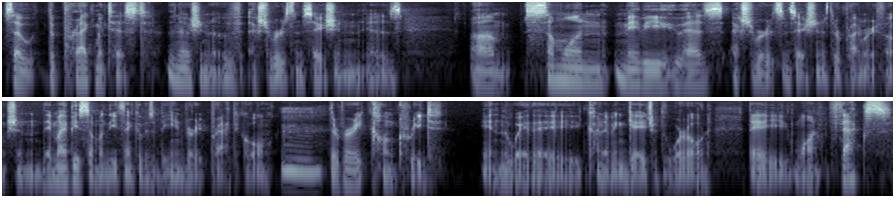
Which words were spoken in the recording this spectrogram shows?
So the pragmatist, the notion of extroverted sensation is um, someone maybe who has extroverted sensation as their primary function. They might be someone that you think of as being very practical. They're very concrete in the way they kind of engage with the world. They want facts.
